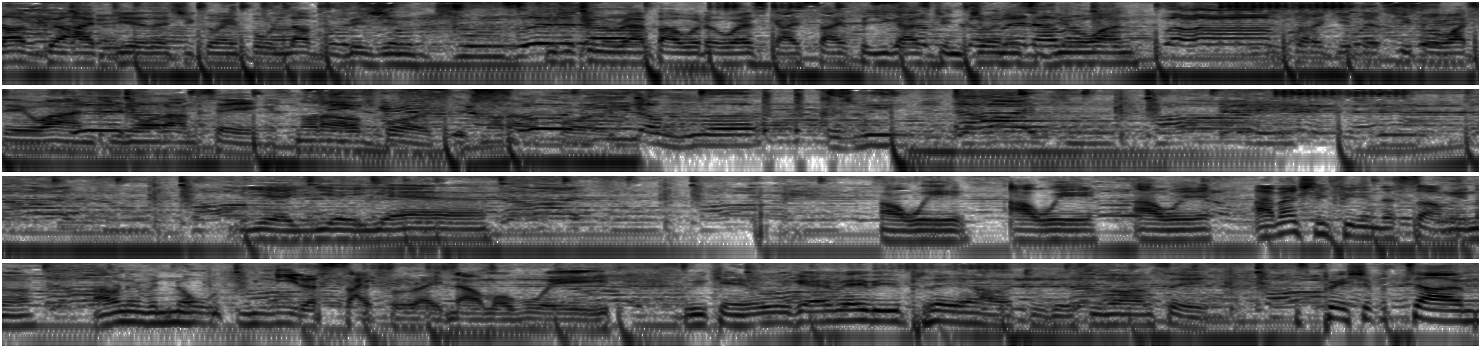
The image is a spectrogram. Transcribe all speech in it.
Love the idea that you're going for. Love the vision. We're just gonna wrap out with a Worst Guy Cypher. You guys can join us if you want. We just gotta give the people what they want. You know what I'm saying? It's not our fault. It's not our fault. Yeah, yeah, yeah. We? Are we? I'm actually feeling the song, you know. I don't even know if we need a cipher right now, my boy. We can, we can maybe play out to this. You know what I'm saying? It's pressure for time.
